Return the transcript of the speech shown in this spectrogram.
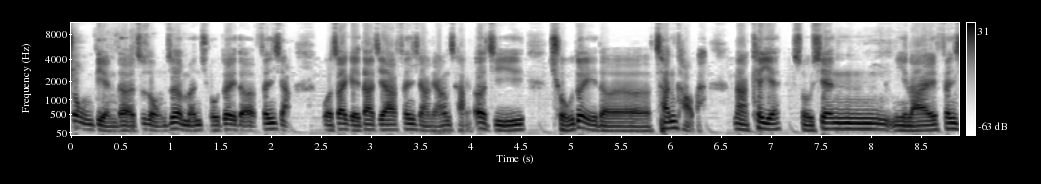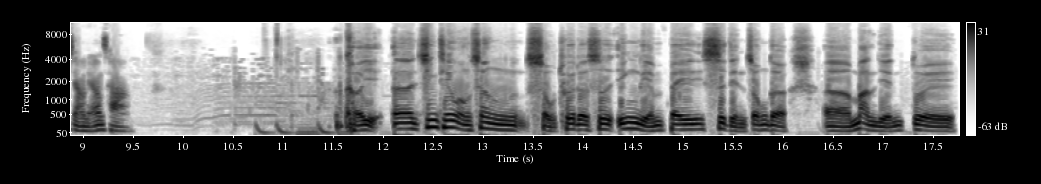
重点的这种热门球队的分享，我再给大家分享两场二级球队的参考吧。那 K 爷，首先你来分享两场。可以，呃，今天晚上首推的是英联杯四点钟的，呃，曼联对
